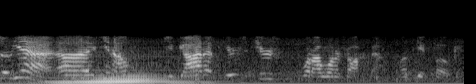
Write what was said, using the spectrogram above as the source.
so yeah, uh, you know, you gotta. Here's here's what I want to talk about. Let's get focused.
